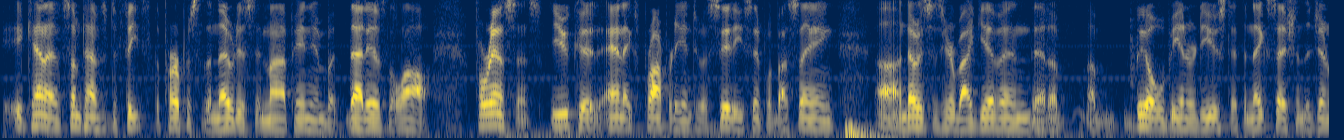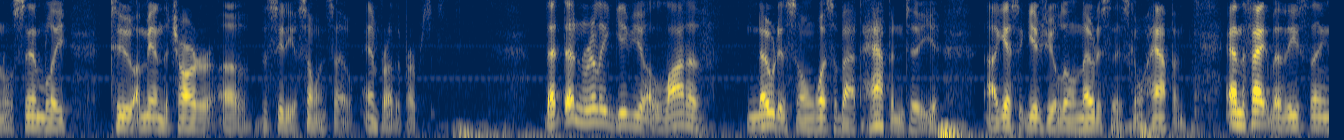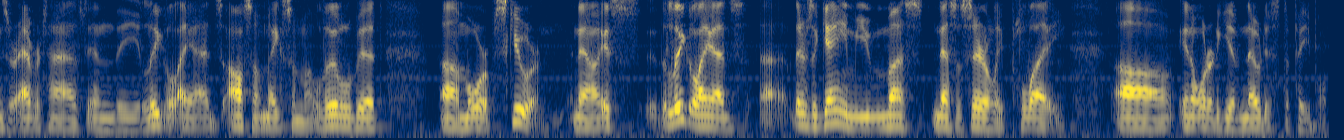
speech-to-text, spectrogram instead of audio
it kind of sometimes defeats the purpose of the notice, in my opinion, but that is the law. For instance, you could annex property into a city simply by saying, uh, notice is hereby given that a, a bill will be introduced at the next session of the General Assembly to amend the charter of the city of so and so and for other purposes. That doesn't really give you a lot of notice on what's about to happen to you. I guess it gives you a little notice that it's going to happen. And the fact that these things are advertised in the legal ads also makes them a little bit uh, more obscure. Now, it's the legal ads. Uh, there's a game you must necessarily play uh, in order to give notice to people.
